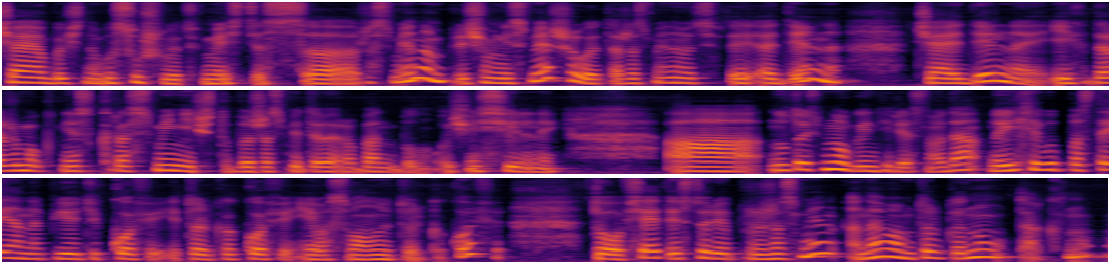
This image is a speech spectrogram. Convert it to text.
чай обычно высушивают вместе с а, жасмином, причем не смешивают, а жасминовые цветы отдельно, чай отдельно. Их даже могут несколько раз сменить, чтобы жасминовый аромат был очень сильный. А, ну, то есть много интересного, да. Но если вы постоянно пьете кофе и только кофе, и вас волнует только кофе, то вся эта история про жасмин, она вам только, ну, так, ну,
